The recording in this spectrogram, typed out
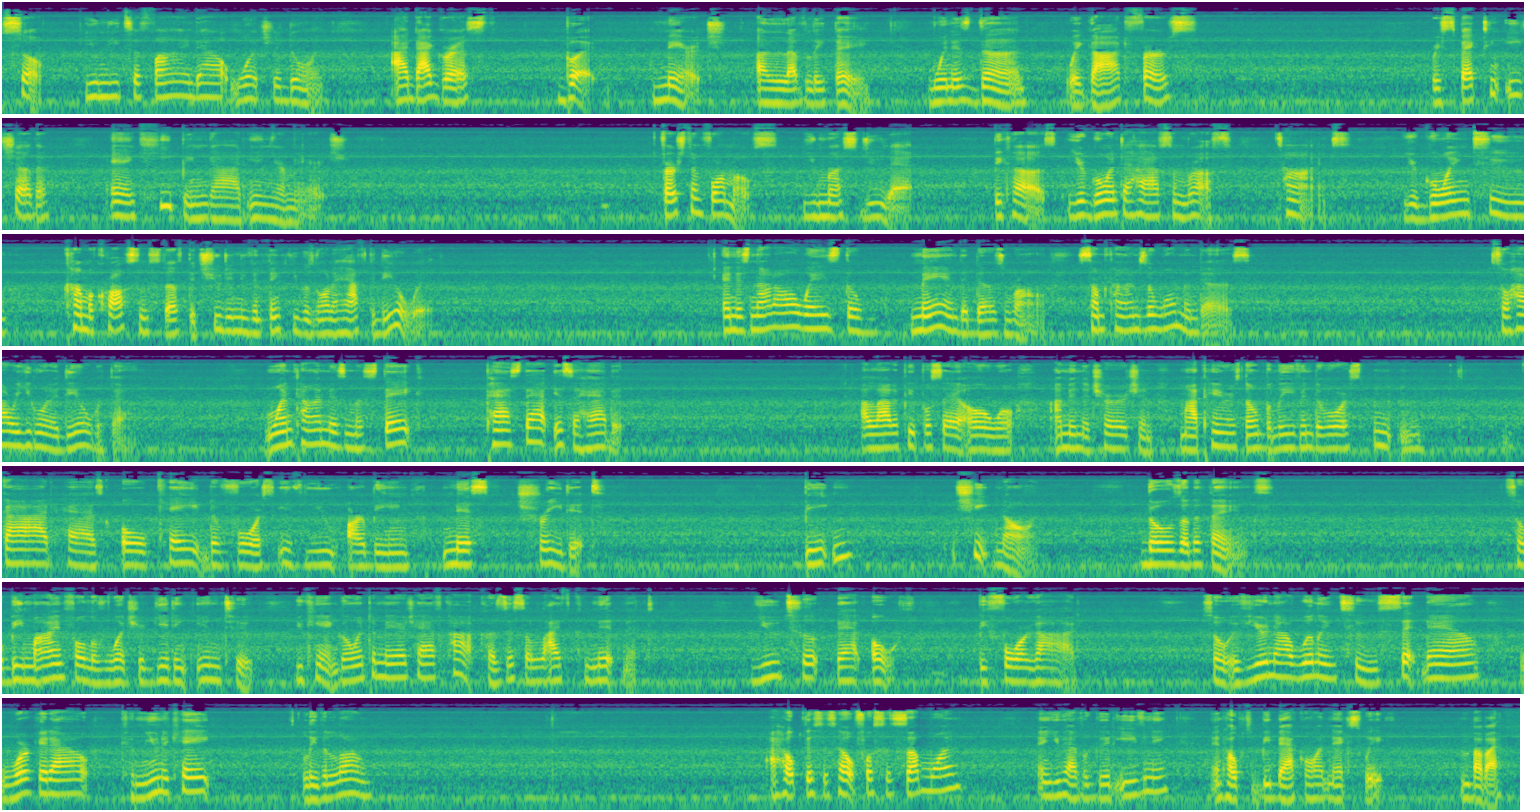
So, you need to find out what you're doing. I digress, but marriage, a lovely thing. When it's done with God first, respecting each other, and keeping God in your marriage. First and foremost, you must do that because you're going to have some rough times. You're going to come across some stuff that you didn't even think you was going to have to deal with. And it's not always the man that does wrong. Sometimes the woman does. So, how are you going to deal with that? One time is a mistake, past that, it's a habit. A lot of people say, oh, well, I'm in the church and my parents don't believe in divorce. Mm-mm. God has okayed divorce if you are being mistreated, beaten, cheating on. Those are the things. So be mindful of what you're getting into. You can't go into marriage half cocked because it's a life commitment. You took that oath before God. So if you're not willing to sit down, work it out, communicate, leave it alone. I hope this is helpful to someone and you have a good evening and hope to be back on next week. Bye bye.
